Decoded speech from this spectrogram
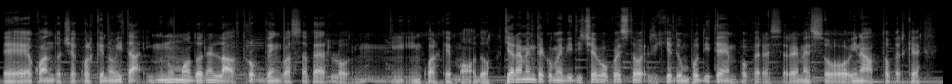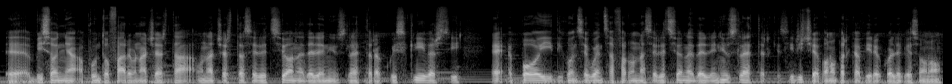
eh, quando c'è qualche novità, in un modo o nell'altro vengo a saperlo in, in, qualche modo. Chiaramente come vi dicevo questo richiede un po' di tempo per essere messo in atto perché eh, bisogna appunto fare una certa, una certa selezione delle newsletter a cui iscriversi e poi di conseguenza fare una selezione delle newsletter che si ricevono per capire quelle che sono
